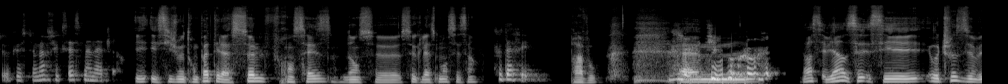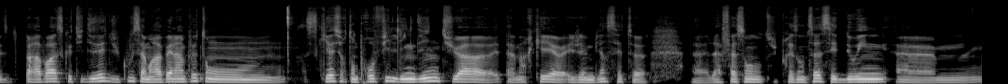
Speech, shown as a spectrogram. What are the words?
de Customer Success Manager. Et, et si je me trompe pas, tu es la seule française dans ce, ce classement, c'est ça? Tout à fait. Bravo. euh, non, c'est bien. C'est autre chose par rapport à ce que tu disais. Du coup, ça me rappelle un peu ton ce qu'il y a sur ton profil LinkedIn. Tu as, as marqué et j'aime bien cette euh, la façon dont tu présentes ça. C'est doing, euh,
